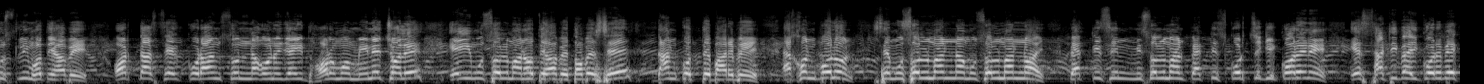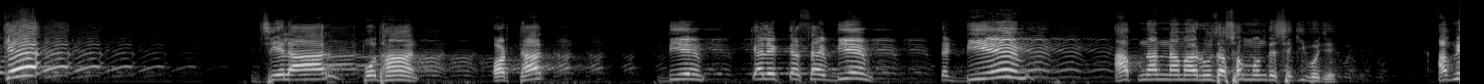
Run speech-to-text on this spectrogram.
মুসলিম হতে হবে। অর্থাৎ সে কোরআন সন্না অনুযায়ী ধর্ম মেনে চলে, এই মুসলমান হতে হবে, তবে সে দান করতে পারবে। এখন বলুন, সে মুসলমান না মুসলমান নয়? প্র্যাকটিসিং মুসলমান প্র্যাকটিস করছে কি করেনি এ সার্টিফাই করবে কে? জেলার প্রধান। অর্থাৎ ডিএম কালেক্টর সাহেব, ডিএম। তা ডিএম, আপনার নাম রোজা সম্বন্ধে সে কি বোঝে? আপনি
